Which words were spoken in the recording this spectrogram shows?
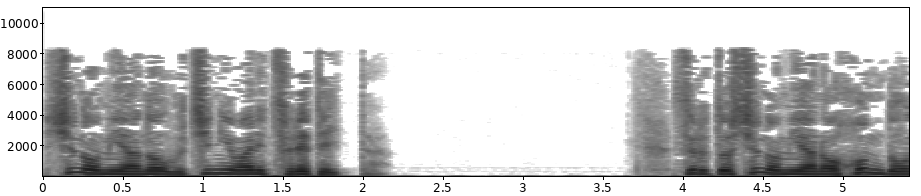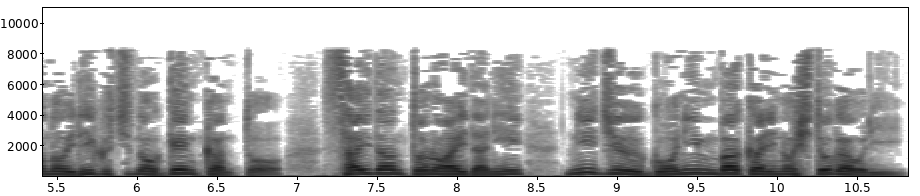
主の宮の内庭に連れて行った。すると主の宮の本堂の入り口の玄関と祭壇との間に25人ばかりの人がおり、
